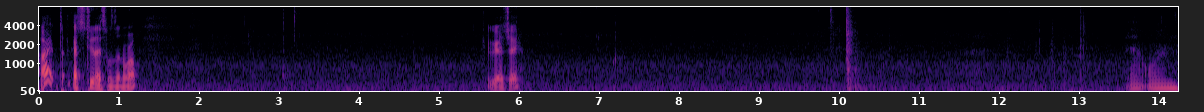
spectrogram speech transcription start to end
All right, I got you two nice ones in a row. Congrats, Jay. That one.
